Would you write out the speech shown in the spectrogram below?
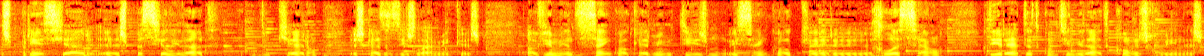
experienciar a espacialidade do que eram as casas islâmicas. Obviamente sem qualquer mimetismo e sem qualquer eh, relação direta de continuidade com as ruínas.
